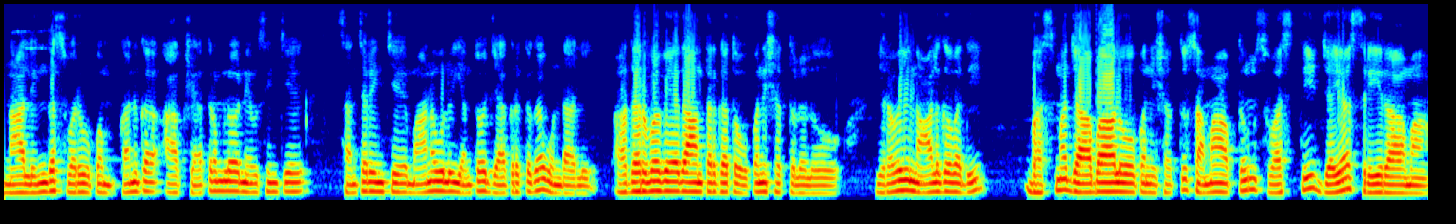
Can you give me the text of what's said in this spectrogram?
నా లింగ స్వరూపం. కనుక ఆ క్షేత్రంలో నివసించే సంచరించే మానవులు ఎంతో జాగ్రత్తగా ఉండాలి. అథర్వ వేదాంతర్గత ఉపనిషత్తులలో ఇరవై నాలుగవది భస్మజాబాలోపనిషత్తు సమాప్తం. స్వస్తి జయ శ్రీరామ.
